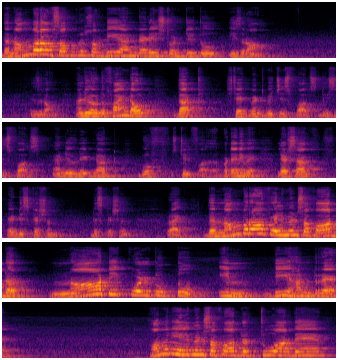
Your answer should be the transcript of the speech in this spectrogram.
The number of subgroups of D100 is 22 is wrong. Is wrong. And you have to find out that statement which is false. This is false. And you need not go still further. But anyway, let's have a discussion. Discussion. Right. The number of elements of order not equal to 2 in D100 how many elements of order 2 are there?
